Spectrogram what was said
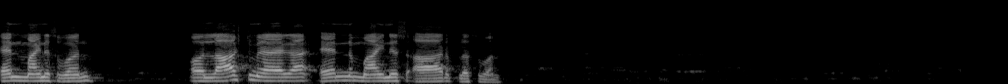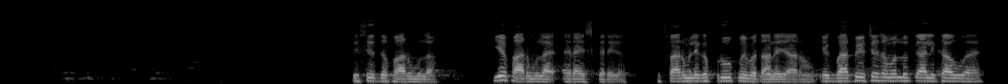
एन माइनस वन और लास्ट में आएगा n minus r plus one this is the formula ये फार्मूला अराइज करेगा। इस फार्मूले का प्रूफ मैं बताने जा रहा हूँ। एक बार फिर से समझ लो क्या लिखा हुआ है।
